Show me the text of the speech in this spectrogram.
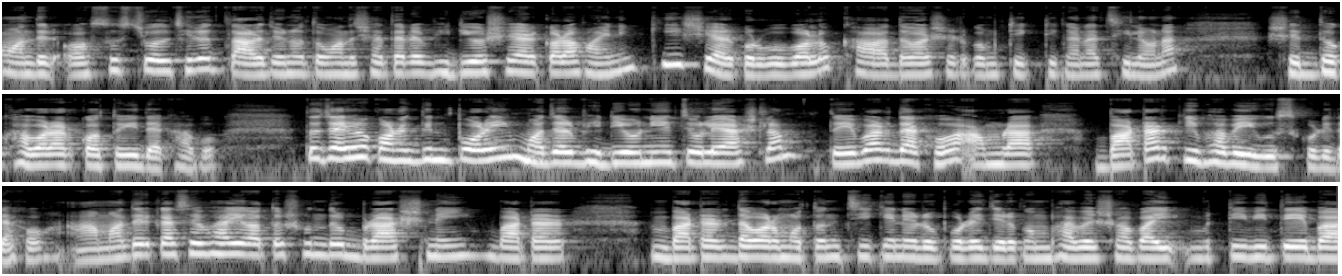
আমাদের অসুস্থ চলছিল, তার জন্য তোমাদের সাথে একটা ভিডিও শেয়ার করা হয়নি। কি শেয়ার করব বলো? খাওয়া দাওয়া সেরকম ঠিক ঠিকানা ছিল না, সেদ্ধ খাবার আর কতই দেখাবো। তো যাই হোক, অনেকদিন পরেই মজার ভিডিও নিয়ে চলে আসলাম। তো এবার দেখো, আমরা বাটার কীভাবে ইউজ করি দেখো। আমাদের কাছে ভাই অত সুন্দর ব্রাশ নেই, বাটার বাটার দেওয়ার মতন চিকেনের ওপরে যেরকমভাবে সবাই টিভিতে বা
